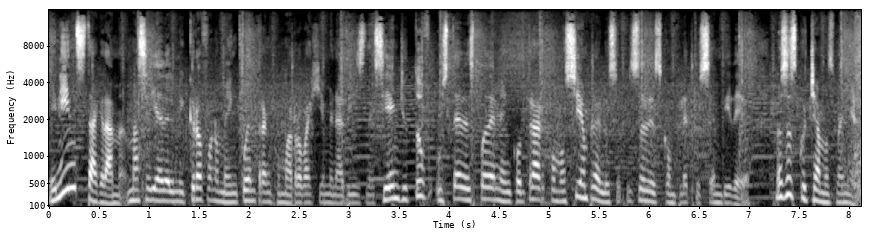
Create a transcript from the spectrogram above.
En Instagram, más allá del micrófono, me encuentran como arroba Jimena Business. Y en YouTube, ustedes pueden encontrar, como siempre, los episodios completos en video. Nos escuchamos mañana.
